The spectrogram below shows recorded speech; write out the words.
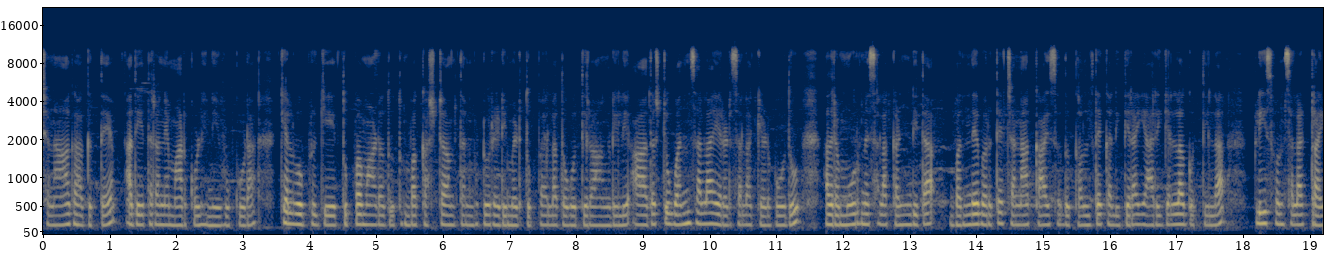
ಚೆನ್ನಾಗಾಗುತ್ತೆ. ಅದೇ ಥರನೇ ಮಾಡ್ಕೊಳ್ಳಿ ನೀವು ಕೂಡ. ಕೆಲವೊಬ್ರಿಗೆ ತುಪ್ಪ ಮಾಡೋದು ತುಂಬ ಕಷ್ಟ ಅಂತ ರೆಡಿಮೇಡ್ ತುಪ್ಪ ಎಲ್ಲ ತೊಗೋತೀರ ಅಂಗಡೀಲಿ. ಆದಷ್ಟು ಒಂದು ಸಲ, ಎರಡು ಸಲ ಕೆಡ್ಬೋದು. ಆದರೆ ಮೂರನೇ ಸಲ ಖಂಡಿತ ಬಂದೇ ಬರುತ್ತೆ. ಚೆನ್ನಾಗಿ ಕಾಯಿಸೋದು, ಕಲಿತೆ ಕಲಿತೀರ ಯಾರಿಗೆಲ್ಲ ಗೊತ್ತಿಲ್ಲ. ಪ್ಲೀಸ್ ಒಂದು ಸಲ ಟ್ರೈ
